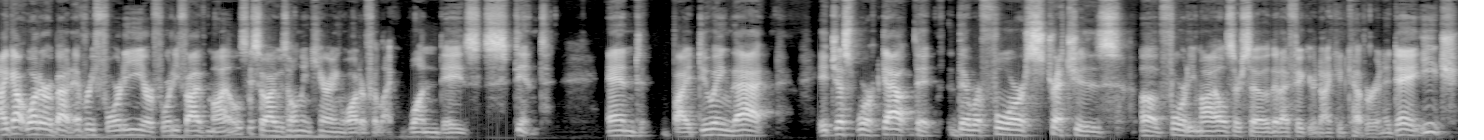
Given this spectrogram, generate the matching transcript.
I got water about every 40 or 45 miles. So I was only carrying water for like one day's stint. And by doing that, it just worked out that there were four stretches of 40 miles or so that I figured I could cover in a day each.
